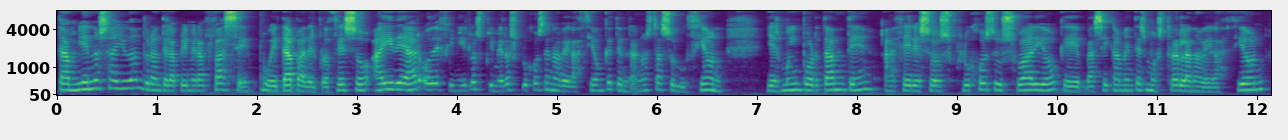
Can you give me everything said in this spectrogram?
También nos ayudan durante la primera fase o etapa del proceso a idear o definir los primeros flujos de navegación que tendrá nuestra solución. Y es muy importante hacer esos flujos de usuario, que básicamente es mostrar la navegación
